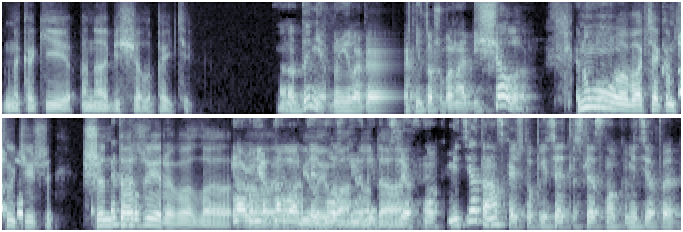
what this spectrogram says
на какие она обещала пойти? А, да нет, ну, не, во-первых, не то, чтобы она обещала. Ну, было... во всяком случае, шантажировала на уровне одного отдельного да. Следственного комитета. Она сказать, что председатель Следственного комитета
